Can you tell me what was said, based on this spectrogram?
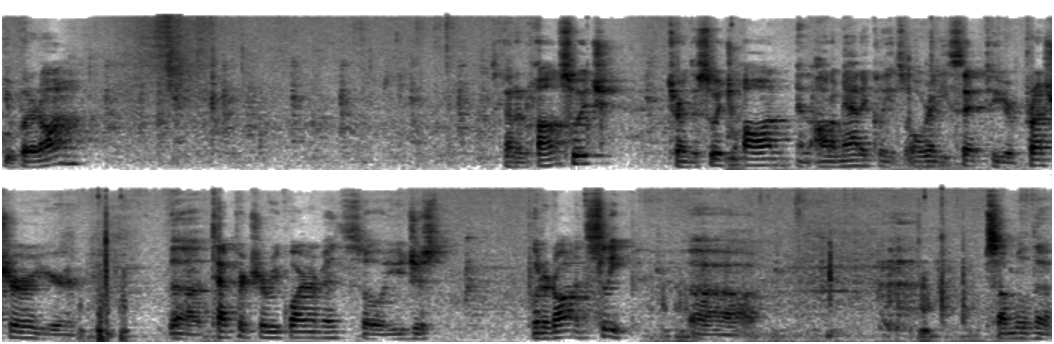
you put it on. It's got an on switch turn the switch on and automatically it's already set to your pressure, your uh, temperature requirements. So you just put it on and sleep. Uh, some of the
